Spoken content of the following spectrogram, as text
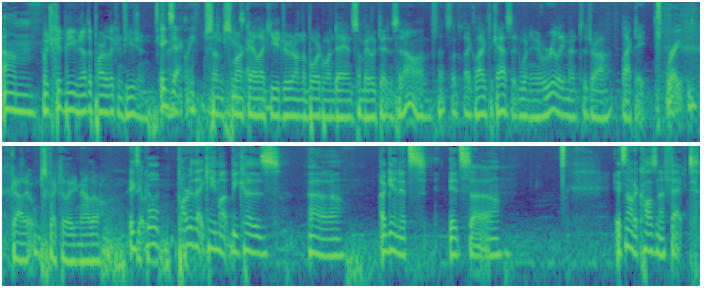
um, Which could be another part of the confusion. right? exactly Some smart guy like you drew it on the board one day, and somebody looked at it and said, "Oh, that looks like lactic acid," when they were really meant to draw lactate. right Got it. I'm speculating now, though. Exa- Keep well, part of that came up because, uh, again, it's it's uh, it's not a cause and effect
